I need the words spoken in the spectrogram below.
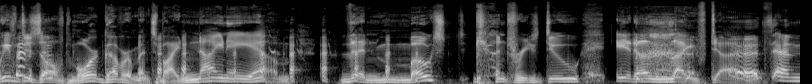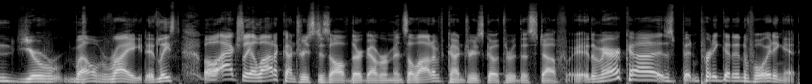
We've dissolved more governments by 9 a.m. than most countries do in a lifetime. It's, and you're well right. At least, well, actually, a lot of countries dissolve their governments. A lot of countries go through this stuff. And America has been pretty good at avoiding it.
